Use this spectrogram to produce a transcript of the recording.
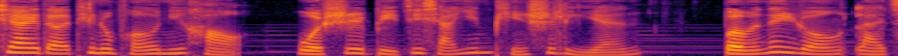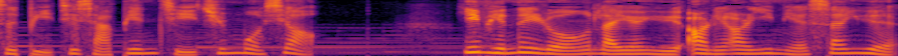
亲爱的听众朋友，你好，我是笔记侠音频师李岩。本文内容来自笔记侠编辑君莫笑，音频内容来源于二零二一年三月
